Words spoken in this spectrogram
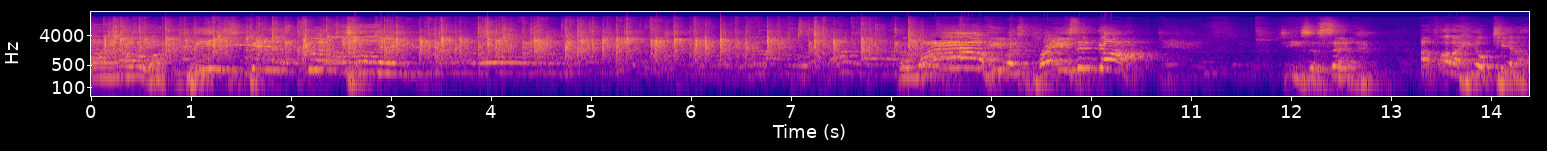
I know. But while he was praising God, Jesus said, I thought I healed 10 of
